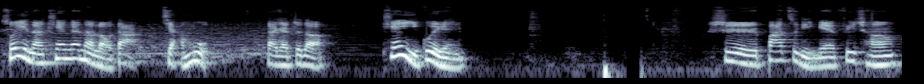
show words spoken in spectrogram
所以呢，天干的老大甲木，大家知道，天乙贵人是八字里面非常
